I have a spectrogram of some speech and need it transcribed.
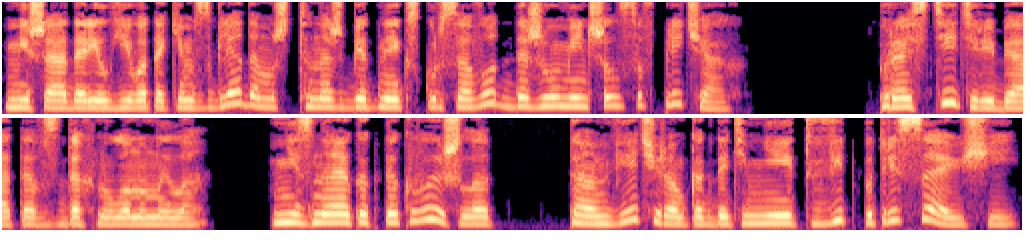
Миша одарил его таким взглядом, что наш бедный экскурсовод даже уменьшился в плечах. «Простите, ребята», — вздохнул он уныло. «Не знаю, как так вышло. Там вечером, когда темнеет, вид потрясающий.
